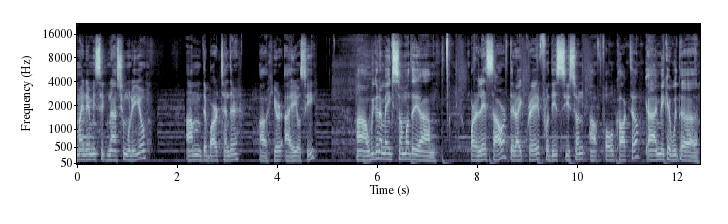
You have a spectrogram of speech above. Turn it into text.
My name is Ignacio Murillo. I'm the bartender uh, here at AOC. Uh, we're gonna make some of the um, Bartlett Sour that I created for this season uh, fall cocktail. I make it with the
